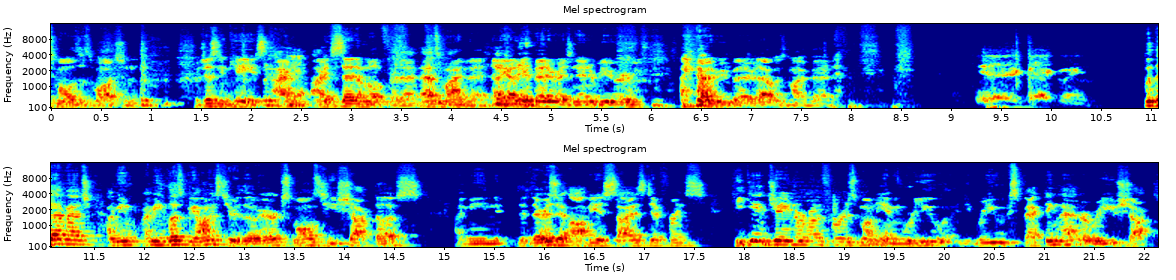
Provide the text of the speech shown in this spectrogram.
Smalls is watching, but just in case, I I set him up for that. That's my bad. I gotta be better as an interviewer. I gotta be better. That was my bad. Yeah, exactly. But that match, I mean, I mean, let's be honest here though. Eric Smalls, he shocked us. I mean, there is an obvious size difference. He gave Jaden a run for his money. I mean, were you were you expecting that, or were you shocked?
